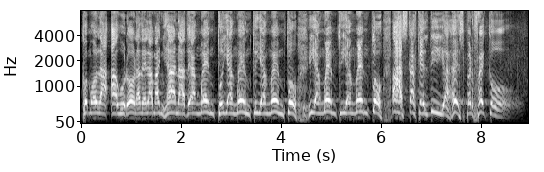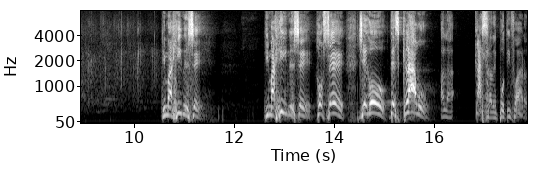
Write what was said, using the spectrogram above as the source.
como la aurora de la mañana de aumento y aumento y aumento y aumento y aumento hasta que el día es perfecto. Imagínese, imagínese, José llegó de esclavo a la casa de Potifar.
